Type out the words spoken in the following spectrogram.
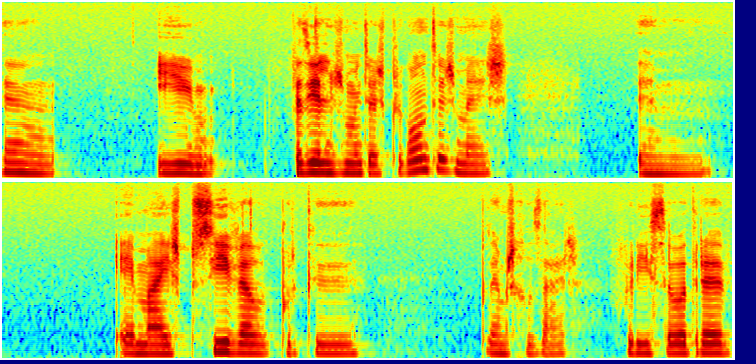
um, e fazia-lhes muitas perguntas, mas um, é mais possível porque podemos rezar. Por isso, a outra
